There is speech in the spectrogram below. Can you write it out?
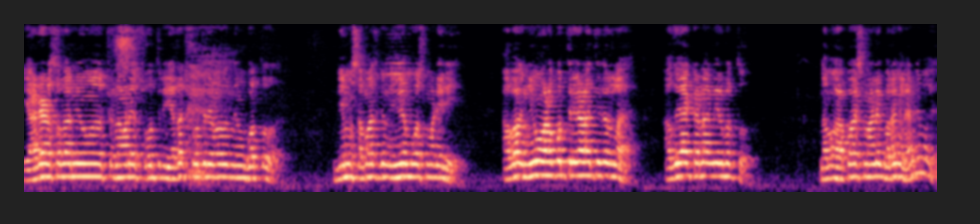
ಎರಡೆರಡು ಸಲ ನೀವು ಚುನಾವಣೆ ಸೋತ್ರಿ ಎದಕ್ಕೆ ಸೋತ್ರಿ ಅನ್ನೋದು ನಿಮ್ಗೆ ಗೊತ್ತದ. ನಿಮ್ಮ ಸಮಾಜಕ್ಕೆ ನೀವೇ ಮೋಸ ಮಾಡೀರಿ. ಅವಾಗ ನೀವು ಒಳಕೋ ತಿರುಗಾಡತ್ತಿದ್ರಲ್ಲ ಅದು ಯಾಕೆ ಕಣ್ಣಾಗ ನೀರು ಬತ್ತು? ನಮಗೆ ಅಪವಾಸ ಮಾಡಿ ಬರಂಗಿಲ್ಲ ನಿಮಗೆ?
